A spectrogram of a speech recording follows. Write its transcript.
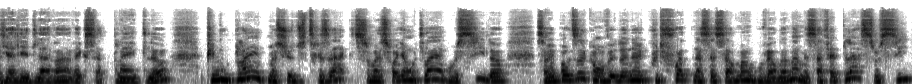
d'y aller de l'avant avec cette plainte-là. Puis une plainte, Monsieur Dutrisac, soyons clairs aussi, là, ça veut pas dire qu'on veut donner un coup de fouette nécessairement au gouvernement, mais ça fait place aussi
